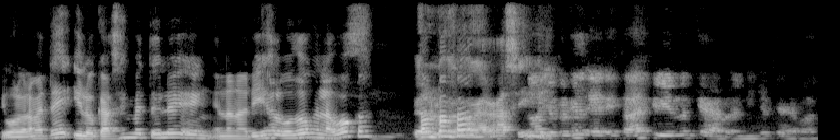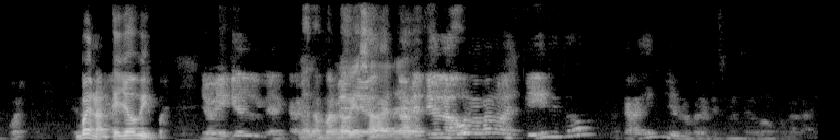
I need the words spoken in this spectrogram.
y volver a meter. Y lo que hace es meterle en, en la nariz algodón, en la boca. pero Pam, lo, pam, lo pam. agarra así. No, yo creo que él, él estaba describiendo el, que agarró, el niño que agarró después. Bueno, el que yo vi, pues. Yo vi que el, el carajito Menos mal no vi esa vaina, Está metido en la urna, mano, vestido y todo, el carajito, y el loco le empieza a meter algodón por la nariz.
